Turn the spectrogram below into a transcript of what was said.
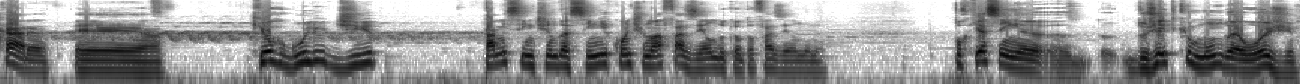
cara, é... que orgulho de tá me sentindo assim e continuar fazendo o que eu tô fazendo, né? Porque assim, do jeito que o mundo é hoje,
